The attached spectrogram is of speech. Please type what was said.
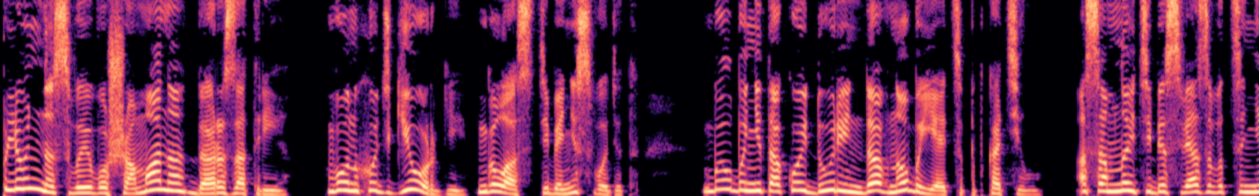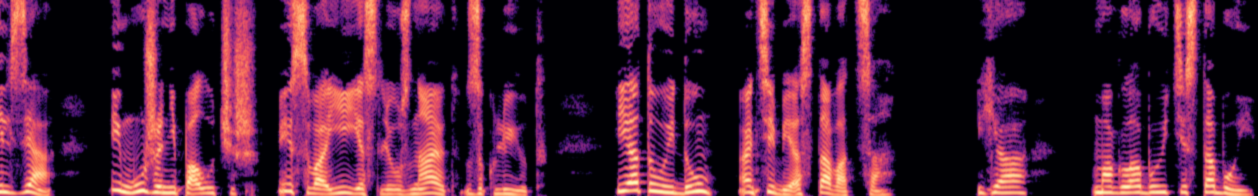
Плюнь на своего шамана, да разотри. Вон хоть Георгий, глаз с тебя не сводит. Был бы не такой дурень, давно бы яйца подкатил. А со мной тебе связываться нельзя. И мужа не получишь, и свои, если узнают, заклюют. Я-то уйду, а тебе оставаться. Я могла бы уйти с тобой.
